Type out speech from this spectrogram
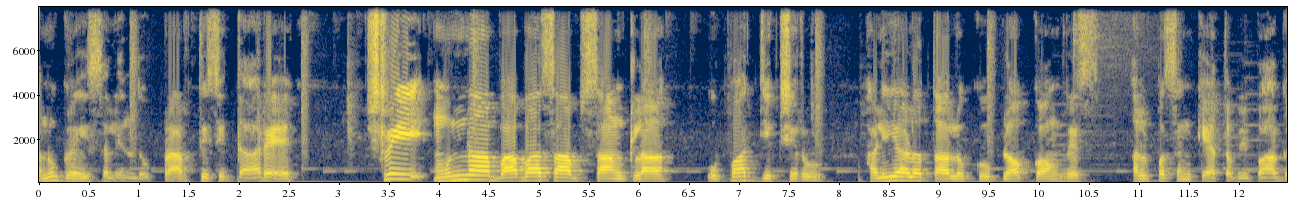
ಅನುಗ್ರಹಿಸಲೆಂದು ಪ್ರಾರ್ಥಿಸಿದ್ದಾರೆ. ಶ್ರೀ ಮುನ್ನಾ ಬಾಬಾ ಸಾಬ್ ಸಾಂಕ್ಲಾ ಉಪಾಧ್ಯಕ್ಷರು ಹಳಿಯಾಳ ತಾಲೂಕು ಬ್ಲಾಕ್ ಕಾಂಗ್ರೆಸ್ ಅಲ್ಪಸಂಖ್ಯಾತ ವಿಭಾಗ.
